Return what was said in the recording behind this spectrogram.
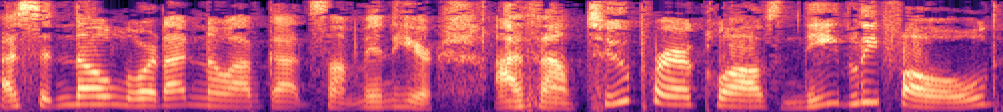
I said, no, Lord, I know I've got something in here. I found two prayer cloths neatly fold,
